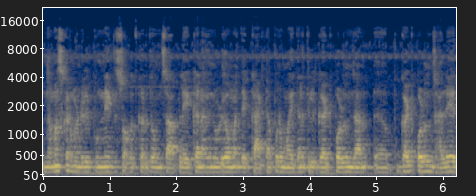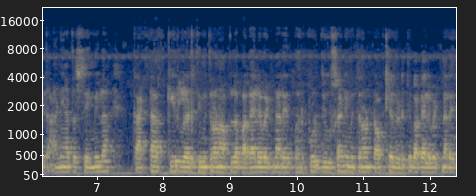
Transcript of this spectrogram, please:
नमस्कार मंडळी पुन्हा एकदा स्वागत करतो तुमचं आपल्या एका नवीन व्हिडिओमध्ये. काटापूर मैदानातील गट पळून जा गट पळून झाले आहेत आणि आता सेमीला काटा कीर लढती मित्रांनो आपल्याला बघायला भेटणार आहेत. भरपूर दिवसांनी मित्रांनो टॉपच्या लढती बघायला भेटणार आहेत.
